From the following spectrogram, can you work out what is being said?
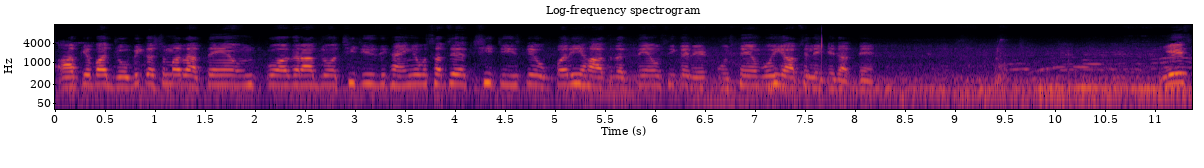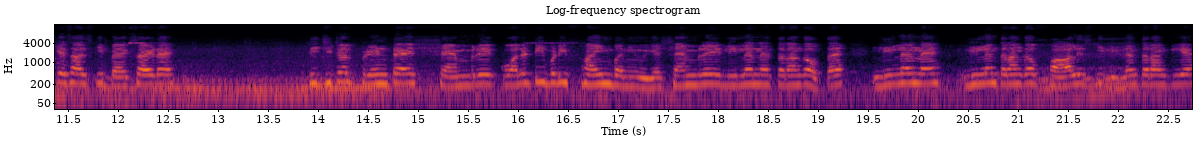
आपके पास जो भी कस्टमर आते हैं, उनको अगर आप जो अच्छी चीज़ दिखाएँगे, वो सबसे अच्छी चीज़ के ऊपर ही हाथ रखते हैं, उसी का रेट पूछते हैं वही आपसे लेके जाते हैं। ये इसके साथ इसकी बैक साइड है। डिजिटल प्रिंट है, शैमरे क्वालिटी बड़ी फाइन बनी हुई है। शैमरे लीलन है, तरह का होता है। लीलन है, लीलन तरह का, फाल इसकी लीलन तरह की है।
